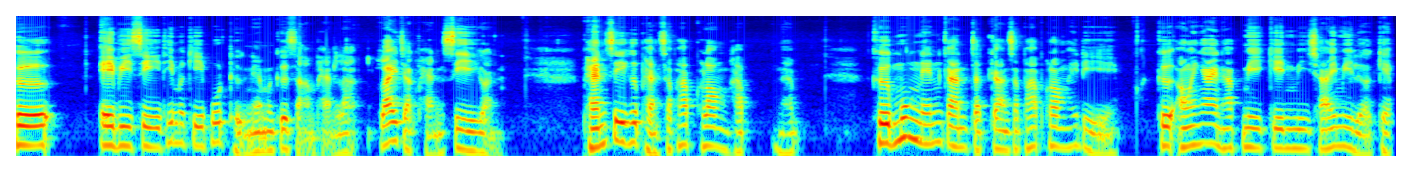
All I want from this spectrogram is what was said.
คือ A B C ที่เมื่อกี้พูดถึงเนี่ยมันคือ 3 แผนหลัก ไล่จากแผน C ก่อน แผน C คือแผนสภาพคล่องครับนะครับ คือมุ่งเน้นการจัดการสภาพคล่องให้ดี คือเอาง่ายๆนะครับ มีกินมีใช้มีเหลือเก็บ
